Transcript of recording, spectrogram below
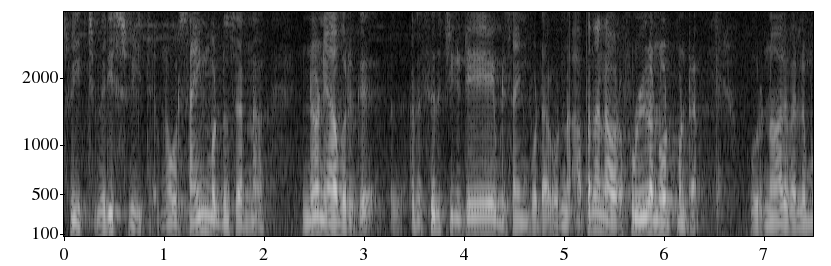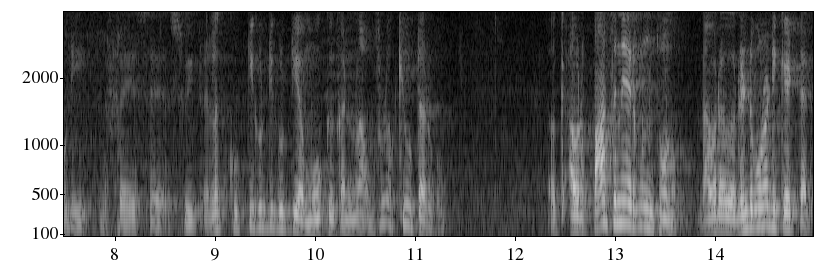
ஸ்வீட் வெரி ஸ்வீட் அப்படின்னா ஒரு சைன் மட்டும் சார்னா இன்னும் ஞாபகம் இருக்குது அதை சிரிச்சுக்கிட்டே இப்படி சைன் போட்டார். ஒன்று அப்போ தான் நான் அவரை ஃபுல்லாக நோட் பண்ணுறேன் ஒரு நாலு வெள்ளை முடி இந்த ஃபேஸு ஸ்வீட் எல்லாம் குட்டி குட்டி குட்டியாக மூக்கு கண்ணு அவ்வளோ க்யூட்டாக இருக்கும். ஓகே அவர் பார்த்துனே இருக்கணும்னு தோணும். அவர் ரெண்டு மூணு வாட்டி கேட்டார்.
